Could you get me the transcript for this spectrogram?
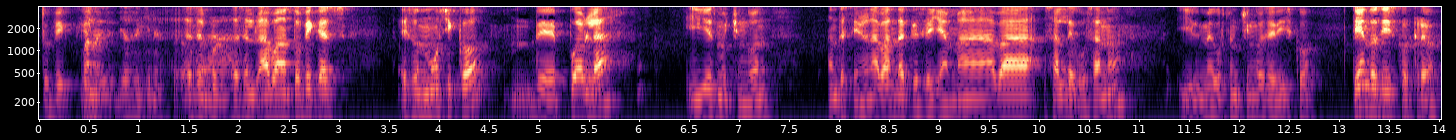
Tufik Bueno, yo sé quién es. pero es el, para- es el- ah, bueno, Tufik es, es un músico de Puebla y es muy chingón. Antes tenía una banda que se llamaba Sal de Gusano y me gusta un chingo ese disco. Tienen dos discos, creo.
